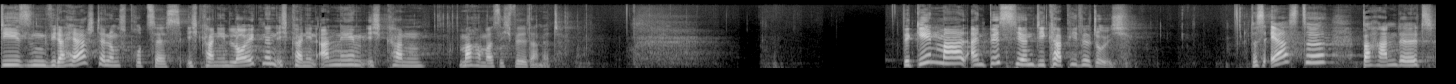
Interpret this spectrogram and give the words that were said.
diesen Wiederherstellungsprozess? Ich kann ihn leugnen, ich kann ihn annehmen, ich kann machen, was ich will damit. Wir gehen mal ein bisschen die Kapitel durch. Das erste behandelt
